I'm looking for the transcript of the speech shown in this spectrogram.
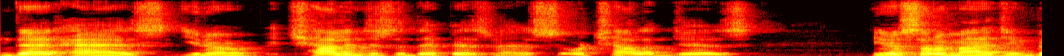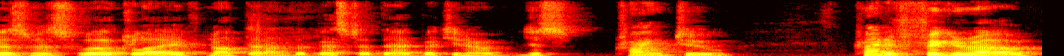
that has you know challenges in their business or challenges you know, sort of managing business, work life. Not that I'm the best at that, but you know, just trying to trying to figure out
